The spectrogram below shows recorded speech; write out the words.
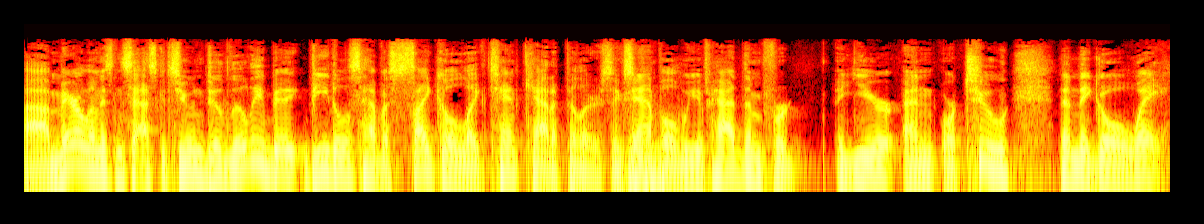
Uh, Marilyn is in Saskatoon. Do lily be- beetles have a cycle like tent caterpillars? Example, we have had them for a year and or two, then they go away.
